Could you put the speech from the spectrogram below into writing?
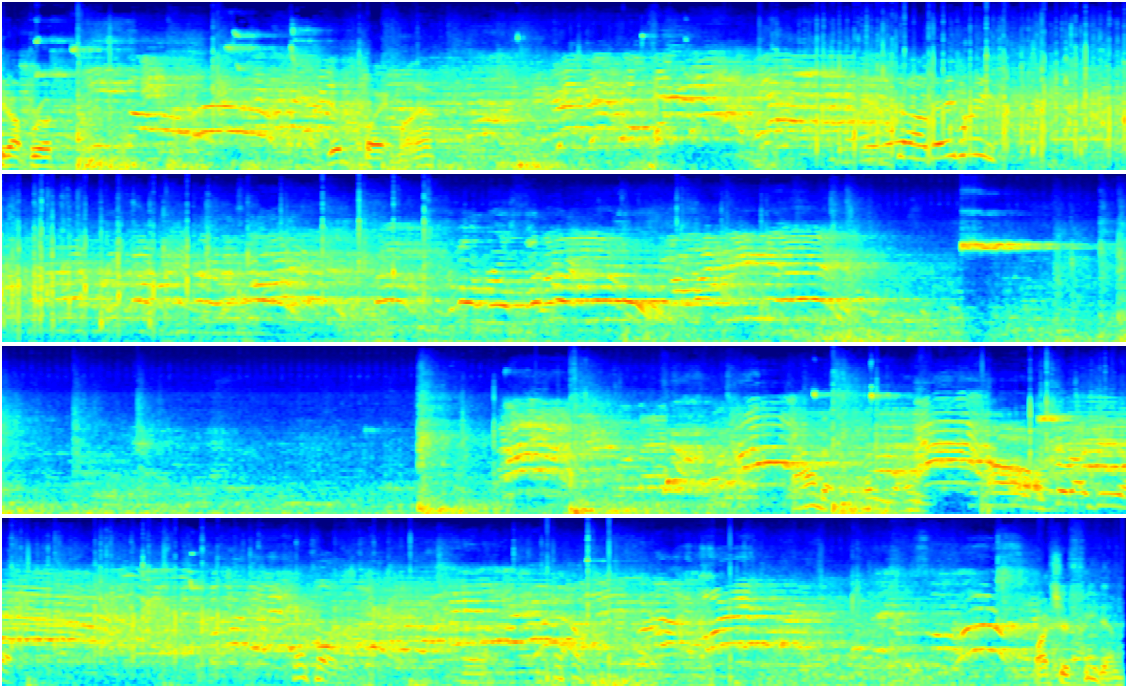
Get up, Brooke. Good play, Maya. Oh, good idea. Go for it. Watch your feet, Em.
